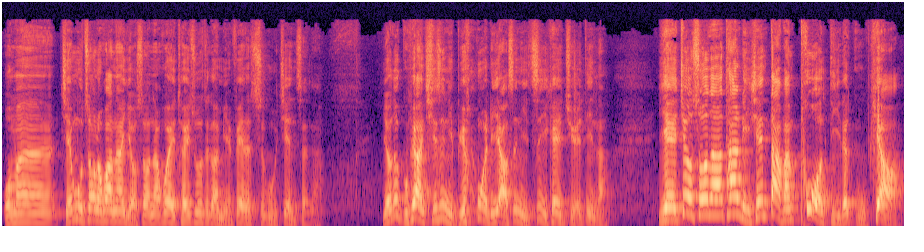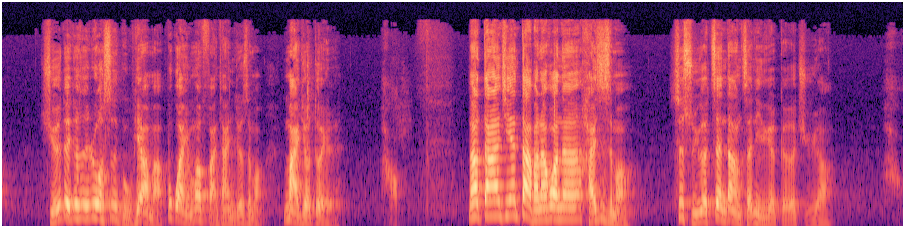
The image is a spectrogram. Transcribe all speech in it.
我们节目中的话呢，有时候呢会推出这个免费的持股见证啊。有的股票其实你不用问李老师，你自己可以决定了。也就是说呢，它领先大盘破底的股票啊，绝对就是弱势股票嘛。不管有没有反弹，你就什么卖就对了。那当然今天大盘的话呢，还是什么，是属于一个震荡整理的一个格局啊。好，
